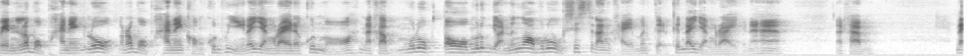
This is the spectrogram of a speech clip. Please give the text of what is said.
เป็นระบบภายในโรคระบบภายในของคุณผู้หญิงได้อย่างไรนะคุณหมอนะครับมดลูกโตมดลูกหย่อนเนื้องอกมดลูกซิสต์รังไข่มันเกิดขึ้นได้อย่างไรนะฮะนะครับใน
